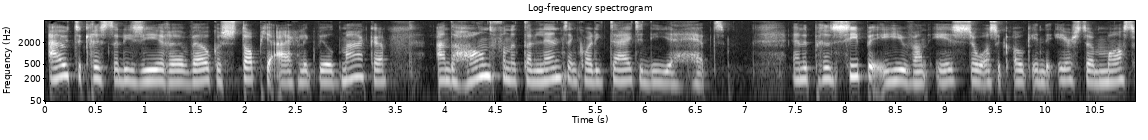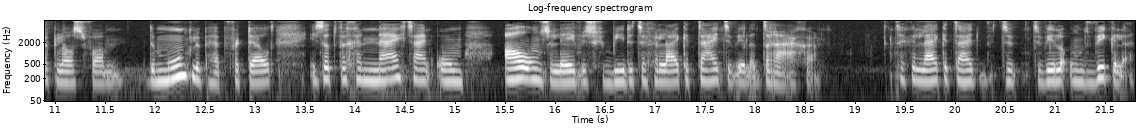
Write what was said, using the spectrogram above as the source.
uit te kristalliseren welke stap je eigenlijk wilt maken aan de hand van de talenten en kwaliteiten die je hebt. En het principe hiervan is, zoals ik ook in de eerste masterclass van de Moon Club heb verteld, is dat we geneigd zijn om al onze levensgebieden tegelijkertijd te willen dragen. Tegelijkertijd te, te willen ontwikkelen.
